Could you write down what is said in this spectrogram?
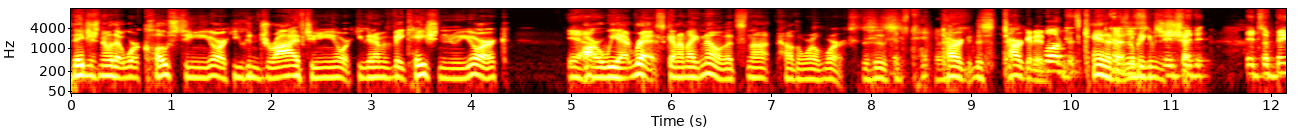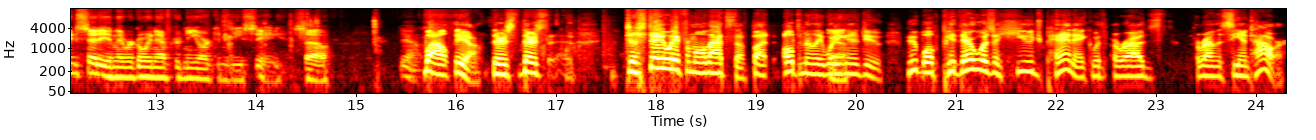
They just know that we're close to New York. You can drive to New York. You can have a vacation in New York. Yeah. Are we at risk? And I'm like, no, that's not how the world works. This is target. This is targeted. Well, it's Canada. Nobody it's- gives a shit. like- it's a big city, and they were going after New York and DC. So Well, yeah, there's there's to stay away from all that stuff. But ultimately, what are you going to do? Well, pe- there was a huge panic with around around the CN Tower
